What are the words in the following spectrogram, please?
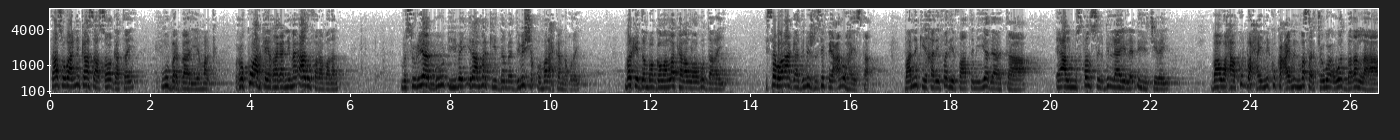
Taas ugaa ninkaasaa soo gatay wuu barbaariyey marka. Wuxuu ku arkay raganimo aada u fara badan mas'uuliyaad buu u dhiibay ilaa markii dambe dimashq madax ka noqday. Markii dambe gobollo kale loogu daray. Isagoo aaggaa dimashq si fiican u haysta baa ninkii khaliifadii faatimiyada tahaa ee almustansir bilaahi la dhihi jiray. Baa waxaa ku baxay nin ku kacay nin masar joogo awood badan lahaa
